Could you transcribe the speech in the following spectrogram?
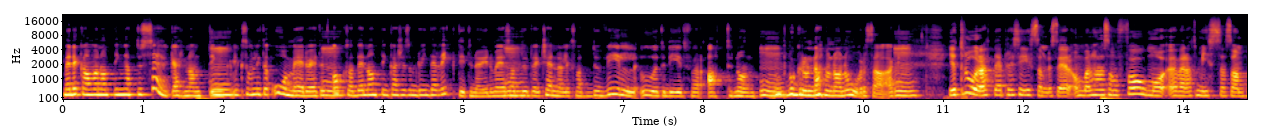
men det kan vara någonting att du söker någonting Mm. liksom lite omedvetet också, att det är någonting kanske som du inte är riktigt nöjd med, så Mm. att du känner liksom att du vill ut dit för att någon, på grund av någon orsak. Mm. Jag tror att det är precis som du säger, om man har som FOMO över att missa som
